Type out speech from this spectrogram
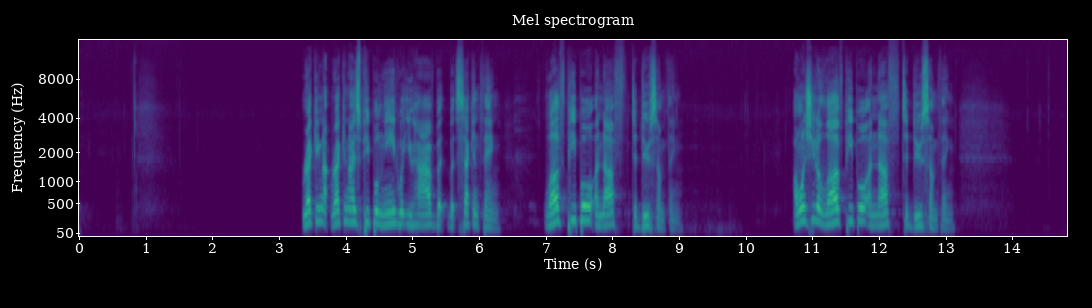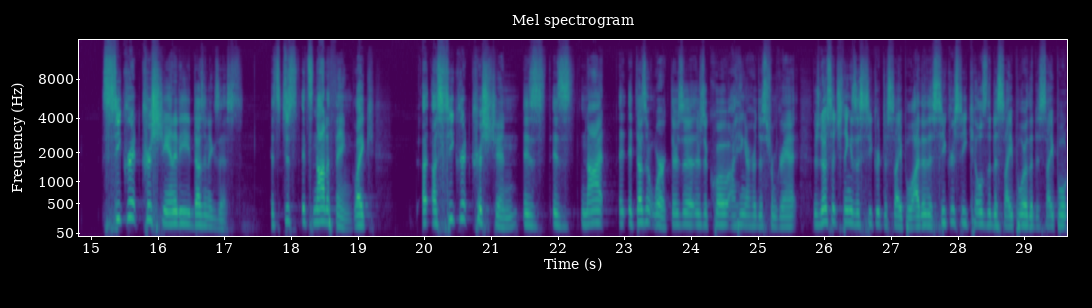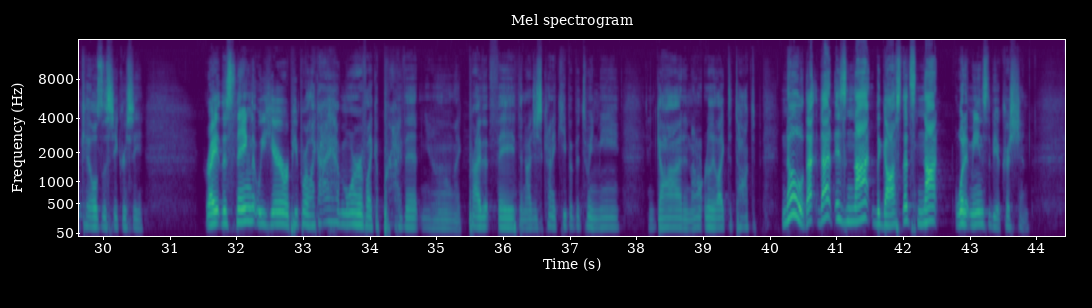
Recognize, recognize people need what you have, but, but second thing, love people enough to do something. I want you to love people enough to do something. Secret Christianity doesn't exist. It's just, it's not a thing. Like, a, a secret Christian is, is not, it, it doesn't work. There's a, there's a quote, I think I heard this from Grant. There's no such thing as a secret disciple. Either the secrecy kills the disciple or the disciple kills the secrecy right this thing that we hear where people are like i have more of like a private you know like private faith and i just kind of keep it between me and god and i don't really like to talk to no that, that is not the gospel that's not what it means to be a christian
